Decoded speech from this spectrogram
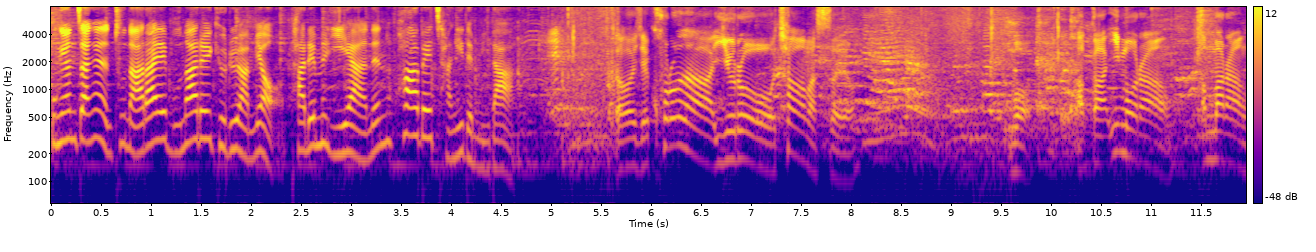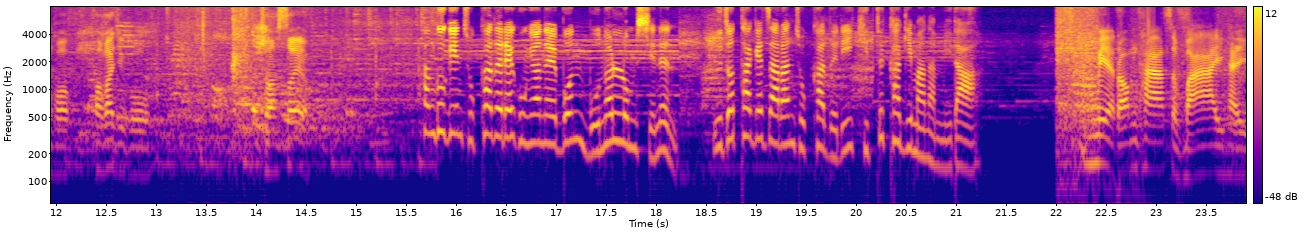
공연장은 두 나라의 문화를 교류하며 다름을 이해하는 화합의 장이 됩니다. 어, 이제 코로나 이후로 처음 왔어요. 뭐 아까 이모랑 엄마랑 거, 봐가지고 좋았어요. 한국인 조카들의 공연을 본 모널롬 씨는 의젓하게 자란 조카들이 기특하기만 합니다. 미아람 타 스바이 하이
